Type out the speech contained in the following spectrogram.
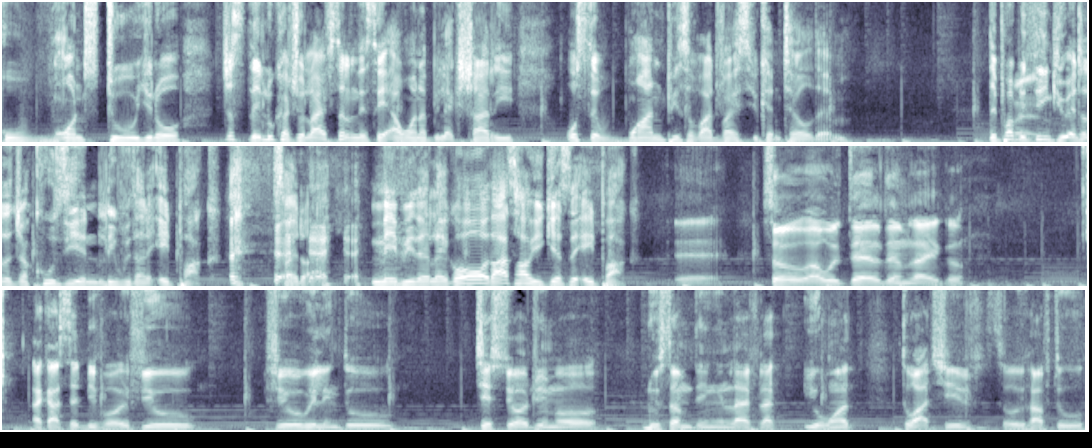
who want to, you know, just they look at your lifestyle and they say, "I want to be like Sharry." What's the one piece of advice you can tell them? They probably Well- think you enter the jacuzzi and live with an eight pack. so I don't- maybe they're like, "Oh, that's how he gets the eight pack." Yeah. So I will tell them like, uh, like I said before, if you if you're willing to chase your dream or do something in life like you want to achieve, so you have to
